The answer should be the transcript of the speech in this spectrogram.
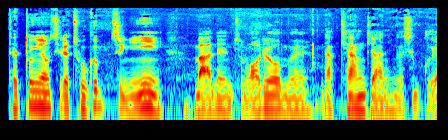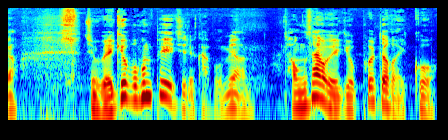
대통령실의 조급증이 많은 좀 어려움을 낳게 한게 아닌가 싶고요. 지금 외교부 홈페이지를 가보면 정상 외교 폴더가 있고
